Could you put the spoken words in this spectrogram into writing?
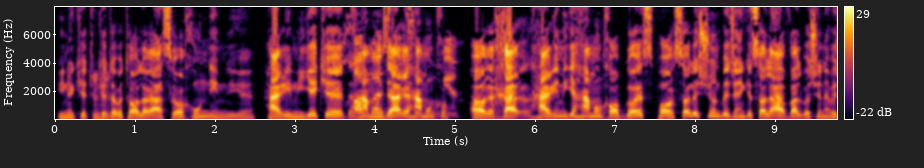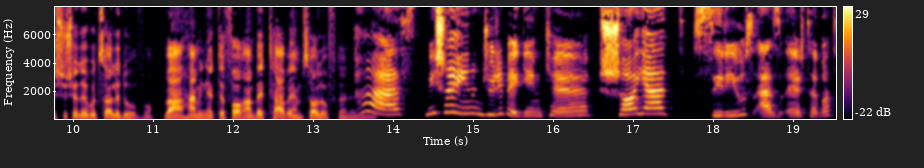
اینو که تو. کتاب تالار اسرار خوندیم دیگه. هری میگه که همون در همون خ... آره خ- هری میگه همون خوابگاه پارسالشون به جای اینکه سال اول باشه نوشته شده بود سال دوم. و همین اتفاق هم به تبع امسال افتاده. پس میشه اینجوری بگیم که شاید سیریوس از ارتباط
